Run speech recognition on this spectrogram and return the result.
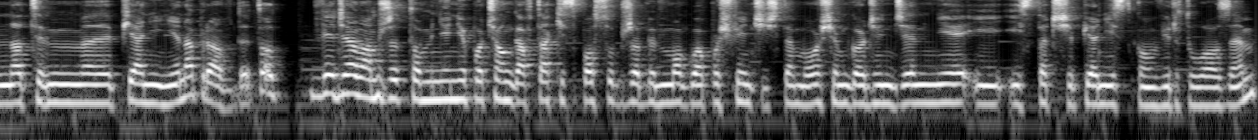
na tym pianinie, naprawdę. To wiedziałam, że to mnie nie pociąga w taki sposób, żebym mogła poświęcić temu 8 godzin dziennie i, i stać się pianistką wirtuozem.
